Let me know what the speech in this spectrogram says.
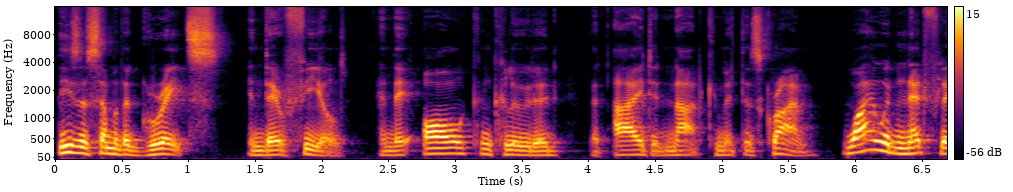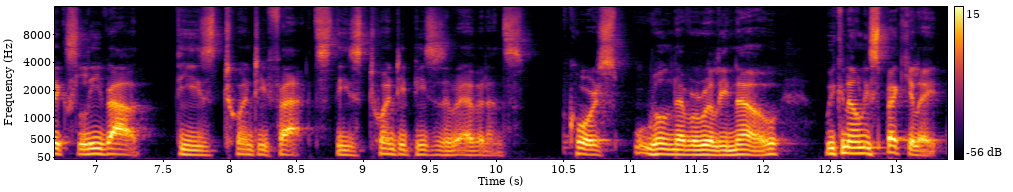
These are some of the greats in their field, and they all concluded that I did not commit this crime. Why would Netflix leave out these 20 facts, these 20 pieces of evidence? Of course, we'll never really know. We can only speculate.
